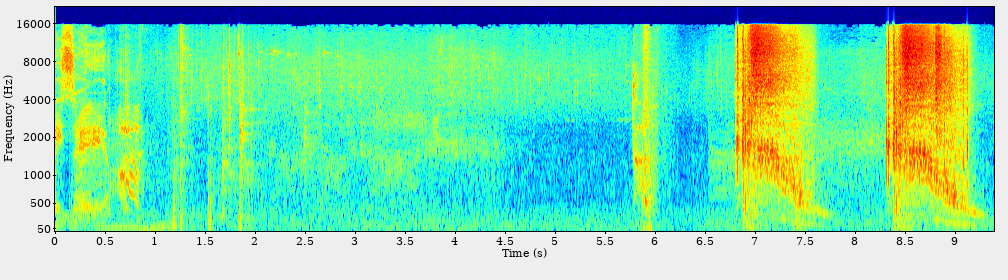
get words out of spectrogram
I say, off! Ow! Ow!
